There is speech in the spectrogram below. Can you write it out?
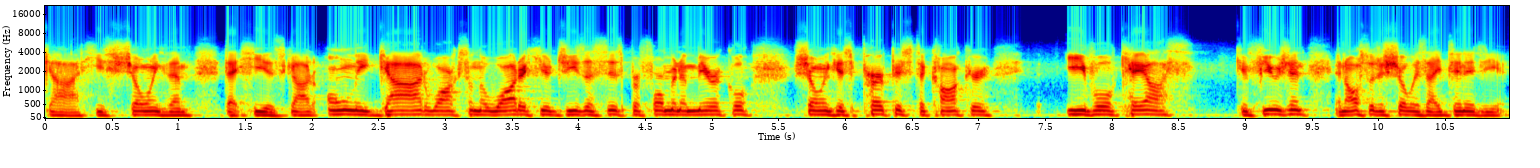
God. He's showing them that He is God. Only God walks on the water. Here, Jesus is performing a miracle, showing His purpose to conquer evil, chaos, confusion, and also to show his identity.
